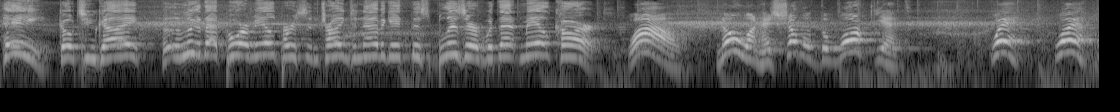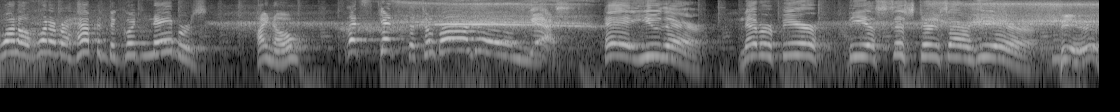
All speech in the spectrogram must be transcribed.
Hey, go to guy, uh, look at that poor mail person trying to navigate this blizzard with that mail cart. Wow, no one has shoveled the walk yet. Wait, what, what, whatever happened to good neighbors? I know. Let's get the toboggan! Yes! Hey, you there. Never fear, the assisters are here. Fear?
